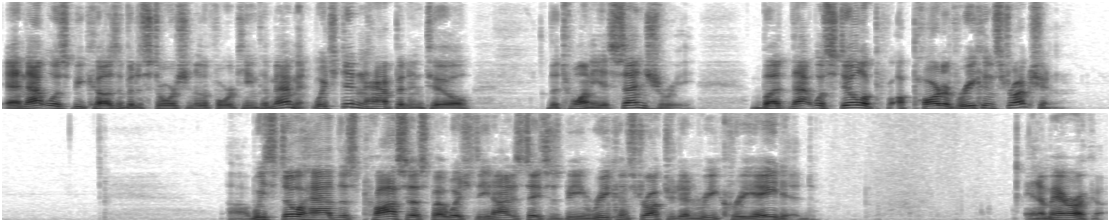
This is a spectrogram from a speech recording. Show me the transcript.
and that was because of a distortion of the 14th Amendment, which didn't happen until the 20th century. But that was still a, a part of Reconstruction. Uh, we still had this process by which the United States is being reconstructed and recreated in America.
